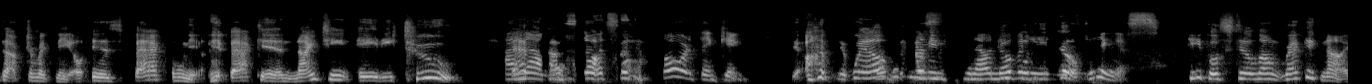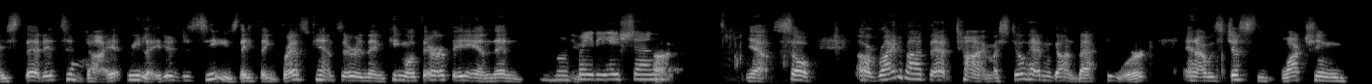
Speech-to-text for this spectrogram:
Dr. McNeil is back, O'Neil, back in 1982. I know. so it's so forward thinking. Yeah, well, I mean, you know, nobody still, is doing this. People still don't recognize that it's a diet related disease. They think breast cancer and then chemotherapy and then mm-hmm. radiation. Uh, yeah. So, uh, right about that time, I still hadn't gone back to work and I was just watching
